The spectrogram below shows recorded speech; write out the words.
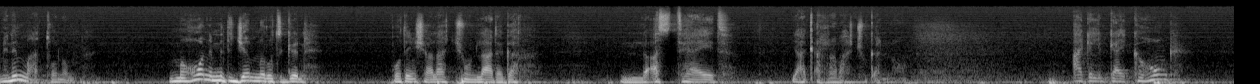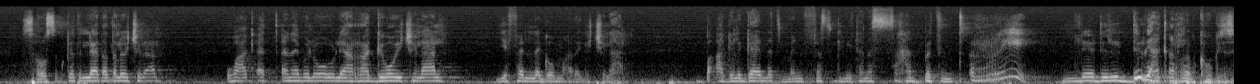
ምንም አትሆኑም። መሆን የምትጀምሩት ግን potential ኣችሁን ለአደጋ ለአስተያየት ያቀረባችሁ ቀን ነው። አገልጋይ ከሆንክ ሰው ስብከትን ሊያጣጥለው ይችላል። ውሃ ቀጠነ ብሎ ሊያራግበው ይችላል። የፈለገው ማድረግ ይችላል። በአገልጋይነት መንፈስ ግን የተነሳህበትን ጥሪ ለድርድር ያቀረብከው ጊዜ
